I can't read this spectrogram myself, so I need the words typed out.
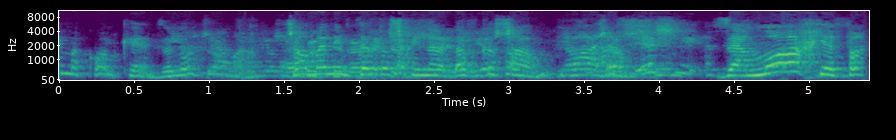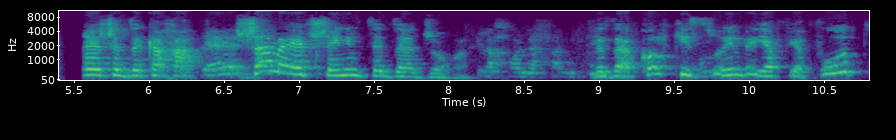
עם הכל, כן, זה לא ג'ורה. שם נמצאת השכינה, דווקא שם. לא. זה המוח יפרש את זה ככה. שם איפה שהיא נמצאת זה הג'ורה. נכון, לחלוטין. וזה הכל כיסויים ויפייפות,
